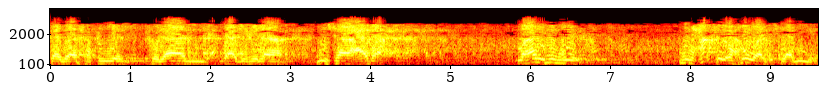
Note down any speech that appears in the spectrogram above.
كذا فقير فلان يحتاج إلى مساعدة. وهذه من من حق الأخوة الإسلامية.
